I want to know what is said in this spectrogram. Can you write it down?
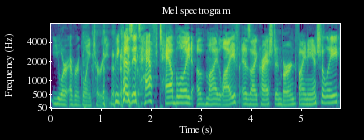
you are ever going to read because it's half tabloid of my life as I crashed and burned financially.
